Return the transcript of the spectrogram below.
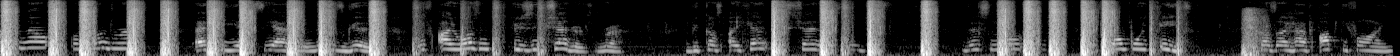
have now 100 FPS. Yeah, this is good. If I wasn't using shaders, bruh, because I can just this now 1.8 because I have Optifine.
